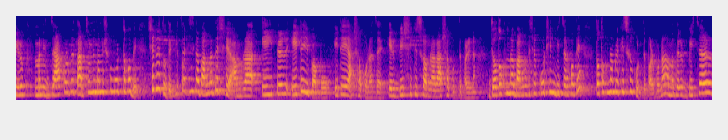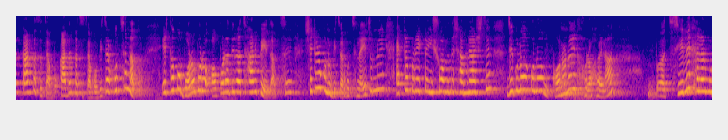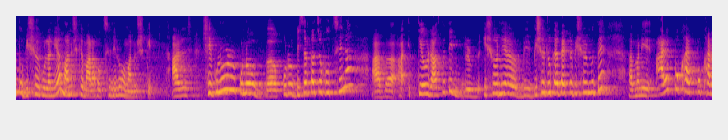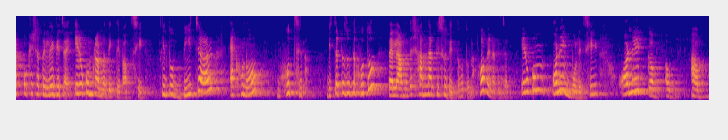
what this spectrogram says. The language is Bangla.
মানে যা করবে তার জন্য মানুষকে মরতে হবে? সেটাই তো দেখতে পাচ্ছি তা বাংলাদেশে আমরা এইটার এটাই পাবো, এটাই আশা করা যায়। এর বেশি কিছু আমরা আর আশা করতে পারি না। যতক্ষণ না বাংলাদেশে কঠিন বিচার হবে, ততক্ষণ আমরা কিছুই করতে পারব না। আমাদের বিচার কার কাছে যাব কাদের কাছে যাব বিচার হচ্ছে না তো। এর থেকেও বড় বড় অপরাধীরা ছাড় পেয়ে যাচ্ছে। সেটারও কোনো বিচার হচ্ছে না। এই জন্যই একটার পরে একটা ইস্যু আমাদের সামনে আসছে, যেগুলো কোনো গণনায় ধরা হয় না। ছেলে খেলার মতো বিষয়গুলো নিয়ে মানুষকে মারা হচ্ছে, নিরহ মানুষকে। আর সেগুলোর কোনো কোনো বিচার কার্য হচ্ছে না। কেউ রাজনৈতিক ইস্যু নিয়ে, বিষয় ঢুকাতে একটা বিষয়ের মধ্যে মানে আরেক পক্ষ, এক পক্ষ, আরেক পক্ষের সাথে লেগে যায়, এরকমটা আমরা দেখতে পাচ্ছি। কিন্তু বিচার এখনও হচ্ছে না। বিচারটা যদি হতো, তাহলে আমাদের সামনে আর কিছু দেখতে হতো না। হবে না বিচার। এরকম অনেক বলেছি। অনেক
